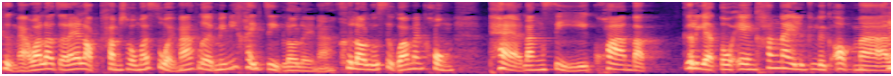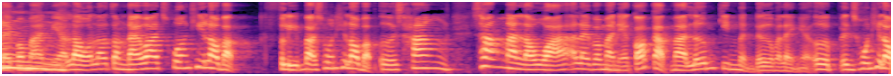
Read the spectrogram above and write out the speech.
ถึงแม้ว่าเราจะได้รับคำชมว่าสวยมากเลย ไม่มีใครจีบเราเลยนะ คือเรารู้สึกว่ามันคง แผ่รังสีความแบบเกลียดตัวเองข้างในลึกๆออกมาอะไรประมาณเนี้ยเราเราจำได้ว่าช่วงที่เราแบบฟลิปอะช่วงที่เราแบบเออช่าง ช่างมันแล้ววะอะไรประมาณเนี้ยก็กลับมาเริ่มกินเหมือนเดิมอะไรเงี้ยเออเป็นช่วงที่เรา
